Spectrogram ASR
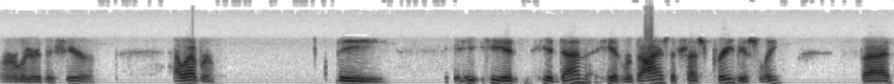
earlier this year. However, the he, he had he had done he had revised the trust previously, but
